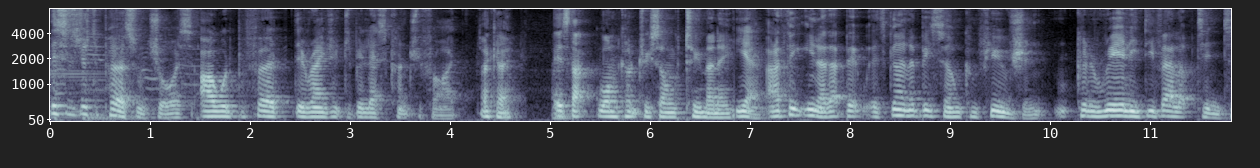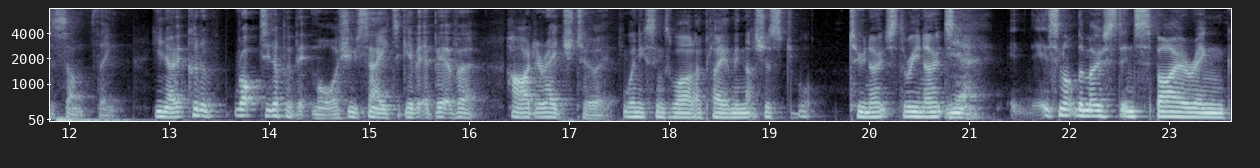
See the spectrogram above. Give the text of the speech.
This is just a personal choice. I would prefer the arrangement to be less countrified. Okay. It's that one country song too many? Yeah, and I think you know that bit. There's going to be some confusion. Could have really developed into something. You know, it could have rocked it up a bit more, as you say, to give it a bit of a harder edge to it. When he sings While I Play, I mean, that's just what, two notes, three notes. Yeah. It's not the most inspiring.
